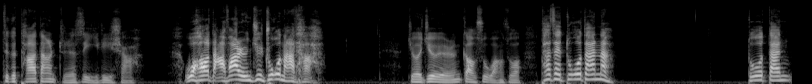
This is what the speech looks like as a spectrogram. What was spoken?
这个他当然指的是伊丽莎，我好打发人去捉拿他。就就有人告诉王说：“他在多丹呐，多丹。”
